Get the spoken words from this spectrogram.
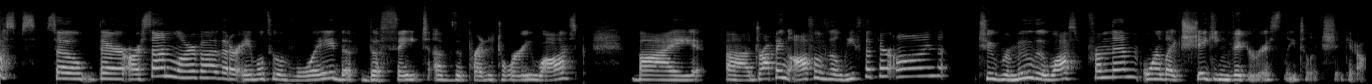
wasps. So there are some larvae that are able to avoid the, the fate of the predatory wasp by uh, dropping off of the leaf that they're on to remove the wasp from them or like shaking vigorously to like shake it off.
